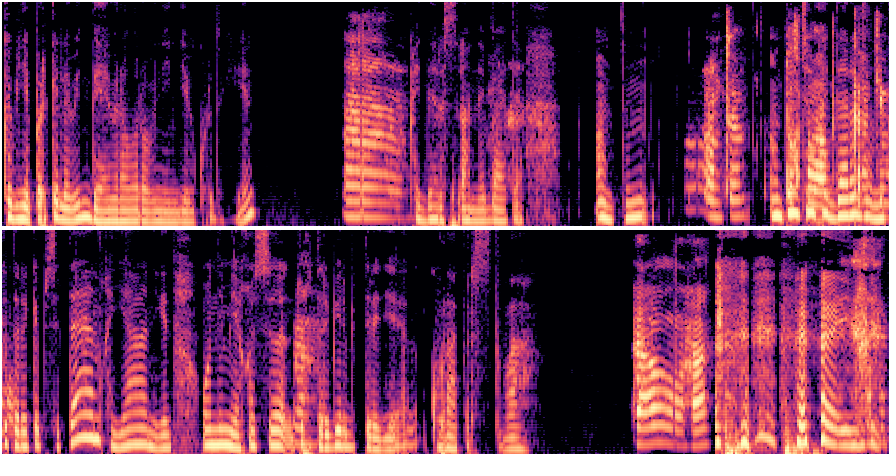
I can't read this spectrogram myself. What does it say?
кабине паркелевин бэмер аларовнин дип курдук ген. Мм. Кайда ресторанный байты. Антын Онтон. Онтон чын карантин жоны кытары кепсетен, хаян, деген, оны мехосы тухтары бер биттереди кураторство. Ау, ха. Хайдай.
